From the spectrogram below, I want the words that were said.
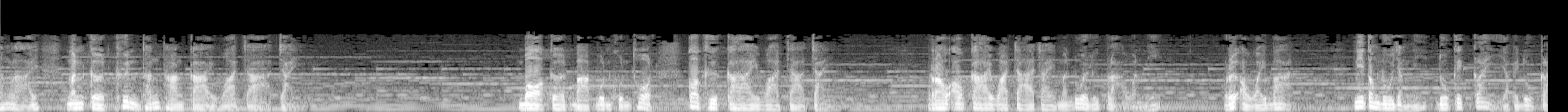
ทั้งหลาย มันเกิดขึ้นทั้งทางกายวาจาใจ บ่อเกิดบาปบุญคุณโทษก็คือกายวาจาใจ เราเอากายวาจาใจมาด้วยหรือเปล่าวันนี้ หรือเอาไว้บ้าน นี่ต้องดูอย่างนี้ ดูใกล้ๆอย่าไปดูไกล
